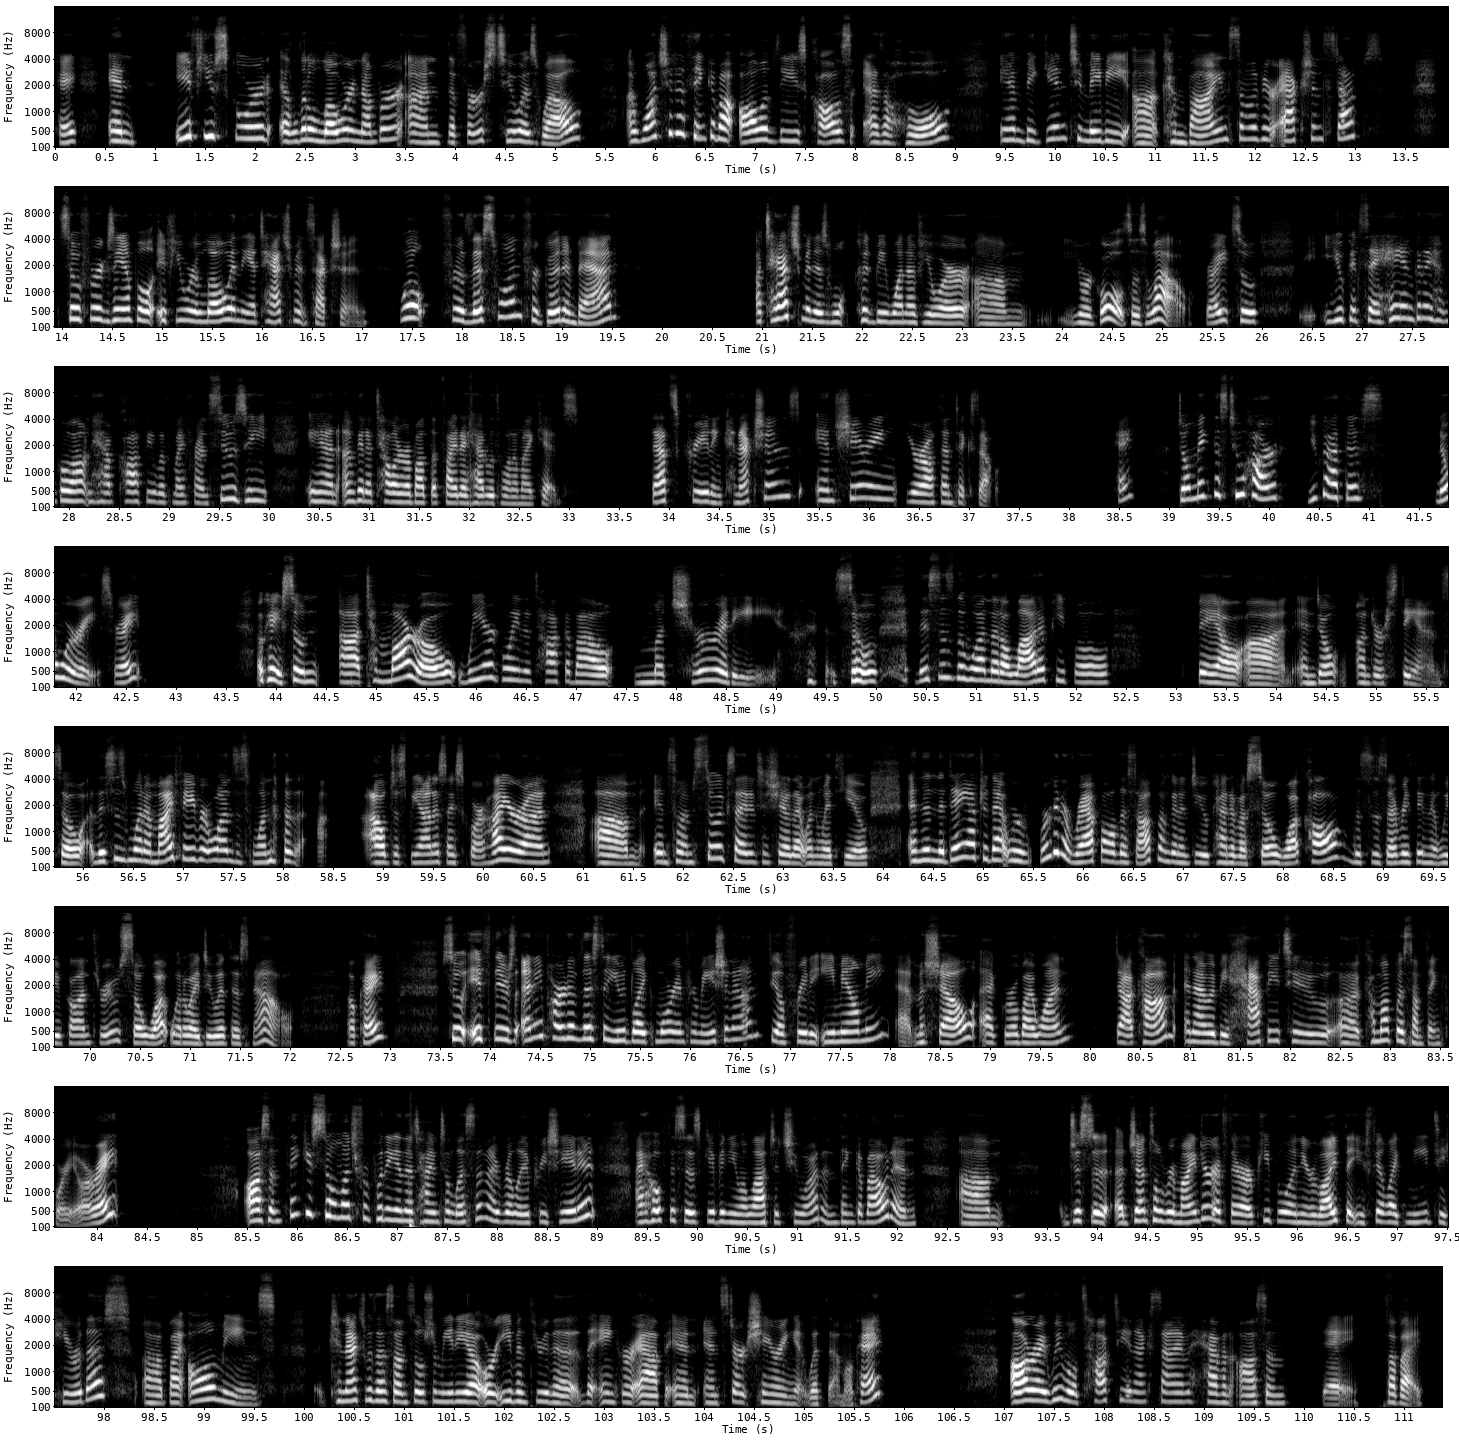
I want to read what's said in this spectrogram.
Okay? And if you scored a little lower number on the first two as well, I want you to think about all of these calls as a whole and begin to maybe uh, combine some of your action steps. So, for example, if you were low in the attachment section, well, for this one, for good and bad, attachment is could be one of your um, your goals as well, right? So you could say, "Hey, I'm going to go out and have coffee with my friend Susie and I'm going to tell her about the fight I had with one of my kids." That's creating connections and sharing your authentic self. Okay? Don't make this too hard. You got this. No worries, right? Okay, so uh, tomorrow we are going to talk about maturity. so, this is the one that a lot of people fail on and don't understand. So, this is one of my favorite ones. It's one that I'll just be honest, I score higher on. Um, and so I'm so excited to share that one with you. And then the day after that, we're we're gonna wrap all this up. I'm gonna do kind of a so what call. This is everything that we've gone through. So what? What do I do with this now? Okay. So if there's any part of this that you would like more information on, feel free to email me at Michelle at growby1.com and I would be happy to uh, come up with something for you. All right. Awesome. Thank you so much for putting in the time to listen. I really appreciate it. I hope this has given you a lot to chew on and think about. And um, just a, a, gentle reminder if there are people in your life that you feel like need to hear this, uh, by all means, connect with us on social media or even through the, the Anchor app and, and start sharing it with them, okay? All right, we will talk to you next time. Have an awesome day. Bye bye.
